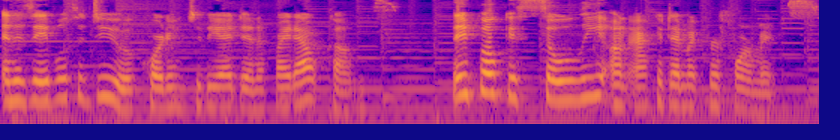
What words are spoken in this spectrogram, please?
and is able to do according to the identified outcomes. They focus solely on academic performance.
